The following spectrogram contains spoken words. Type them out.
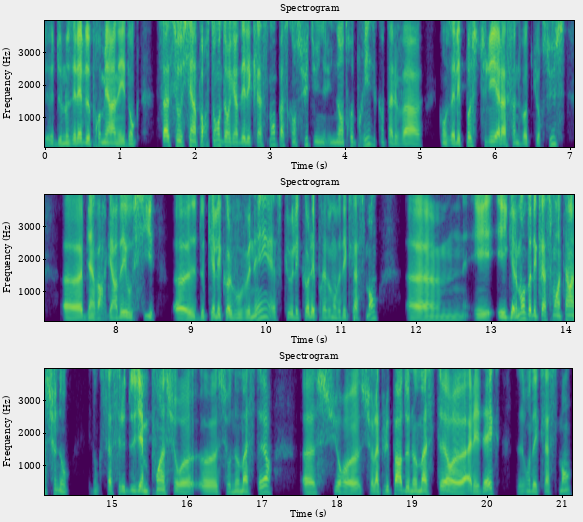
de, nos élèves de première année. Donc ça, c'est aussi important de regarder les classements parce qu'ensuite, une, entreprise, quand elle va, quand vous allez postuler à la fin de votre cursus, euh, eh bien, va regarder aussi de quelle école vous venez. Est-ce que l'école est présente dans des classements et, également dans les classements internationaux. Donc ça, c'est le deuxième point sur, euh, euh, sur nos masters. Euh, sur, sur la plupart de nos masters à l'EDEC, nous avons des classements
